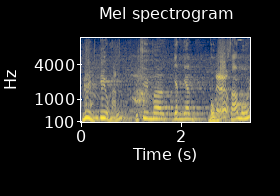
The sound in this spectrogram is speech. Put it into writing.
Niềm kiêu hãnh của streamer danh nhân bụng sáu múi.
